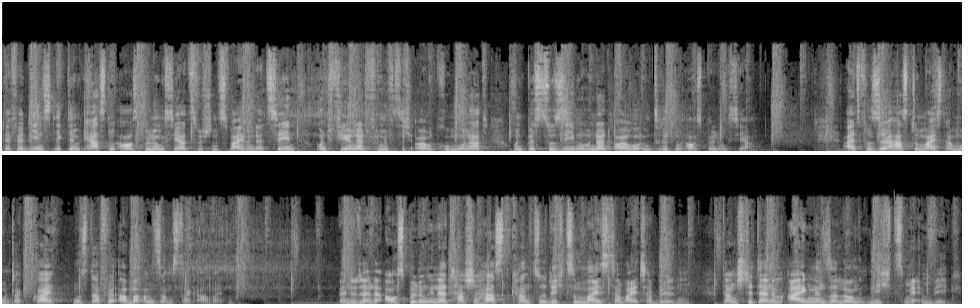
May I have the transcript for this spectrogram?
Der Verdienst liegt im ersten Ausbildungsjahr zwischen 210 und 450 Euro pro Monat und bis zu 700 Euro im dritten Ausbildungsjahr. Als Friseur hast du meist am Montag frei, musst dafür aber am Samstag arbeiten. Wenn du deine Ausbildung in der Tasche hast, kannst du dich zum Meister weiterbilden. Dann steht deinem eigenen Salon nichts mehr im Weg.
